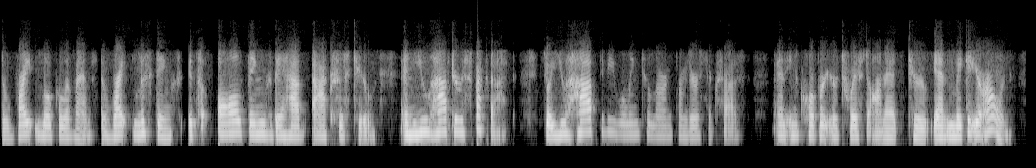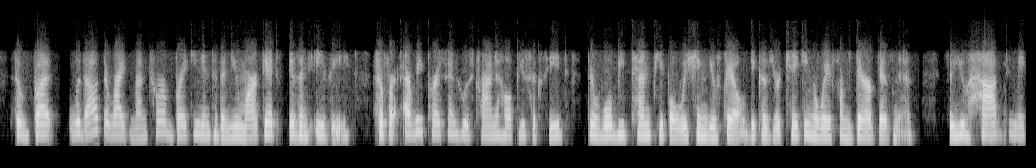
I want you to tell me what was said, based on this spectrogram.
the right local events, the right listings, it's all things they have access to. And you have to respect that. So you have to be willing to learn from their success and incorporate your twist on it to and make it your own. So but without the right mentor, breaking into the new market isn't easy. So for every person who's trying to help you succeed, there will be 10 people wishing you failed because you're taking away from their business. So you have to make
